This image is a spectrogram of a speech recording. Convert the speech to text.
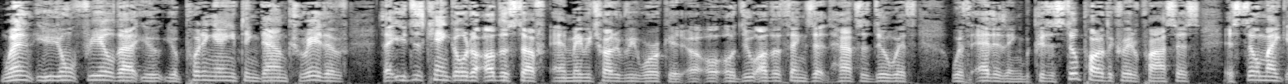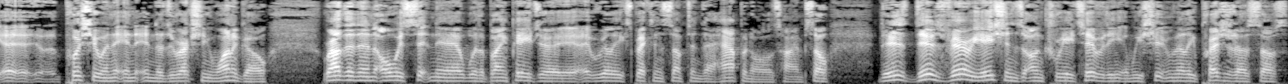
when you don't feel that you, you're putting anything down creative, that you just can't go to other stuff and maybe try to rework it or, or, or, do other things that have to do with with editing because it's still part of the creative process. It still might uh, uh push you in, in in the direction you want to go, rather than always sitting there with a blank page, uh, uh, really expecting something to happen all the time. So there's there's variations on creativity, and we shouldn't really prejudice ourselves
